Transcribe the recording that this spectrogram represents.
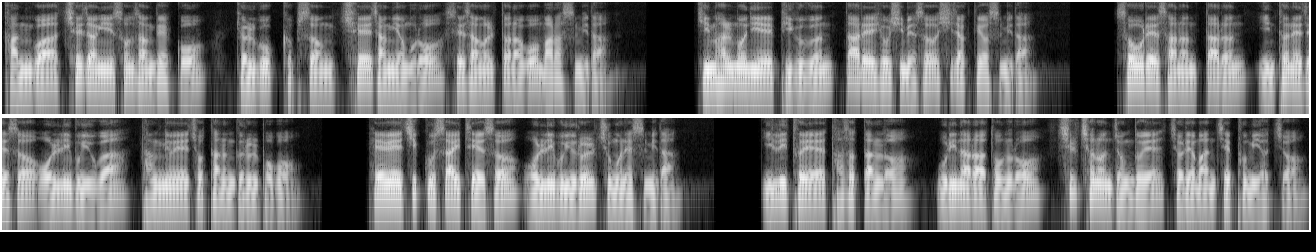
간과 췌장이 손상됐고 결국 급성 췌장염으로 세상을 떠나고 말았습니다. 김 할머니의 비극은 딸의 효심에서 시작되었습니다. 서울에 사는 딸은 인터넷에서 올리브유가 당뇨에 좋다는 글을 보고 해외 직구 사이트에서 올리브유를 주문했습니다. 1리터에 5달러, 우리나라 돈으로 7천원 정도의 저렴한 제품이었죠.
